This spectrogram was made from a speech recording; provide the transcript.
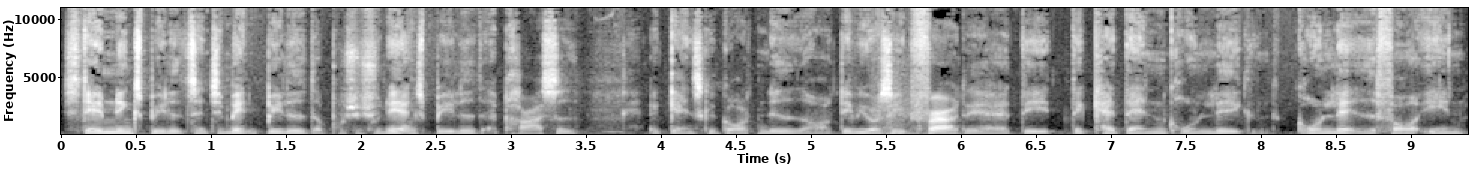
stemningsbilledet, sentimentbilledet og positioneringsbilledet er presset ganske godt ned, og det vi har set før, det er, at det, det kan danne grundlaget for en,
